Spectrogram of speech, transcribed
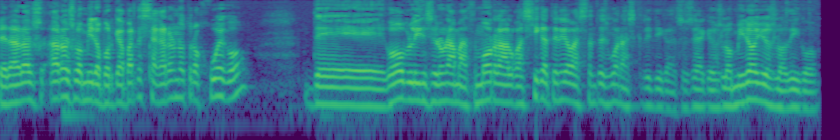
Pero ahora os, ahora os lo miro, porque aparte sacaron otro juego de goblins en una mazmorra, algo así, que ha tenido bastantes buenas críticas. O sea que os lo miro y os lo digo.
